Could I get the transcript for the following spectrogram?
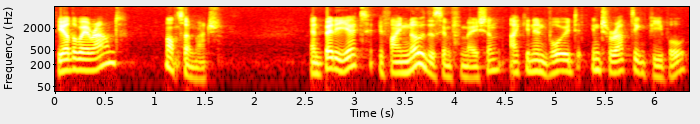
The other way around, not so much. And better yet, if I know this information, I can avoid interrupting people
